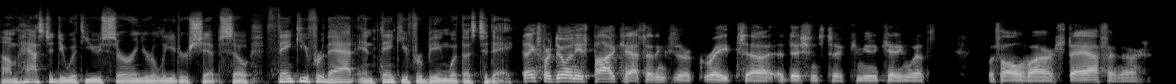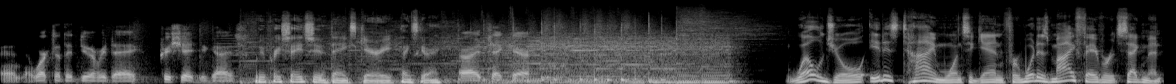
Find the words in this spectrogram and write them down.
um, has to do with you, sir, and your leadership. So thank you for that. And thank you for being with us today. Thanks for doing these podcasts. I think these are great uh, additions to communicating with with all of our staff and our and the work that they do every day. Appreciate you guys. We appreciate you. Thanks, Gary. Thanks, Gary. All right, take care. Well, Joel, it is time once again for what is my favorite segment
